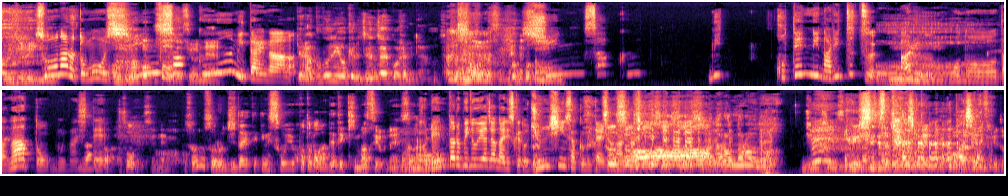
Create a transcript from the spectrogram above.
うんそうなるともう新そうです作よね。みたいな、で、落語における全在校舎みたいなもんですね。そうですね。新作み、古典になりつつあるものだなと思いまして。なんかそうですよね。そろそろ時代的にそういう言葉が出てきますよね。なんかレンタルビデオ屋じゃないですけど、純真作みたいな。なんかそうそうそうああ、なるほど、なるほど。純真作なのか、純真作純古典なのかわかんない確かにですけど。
